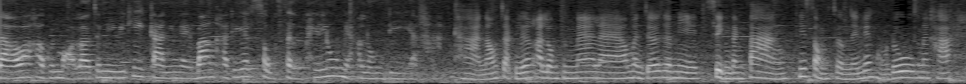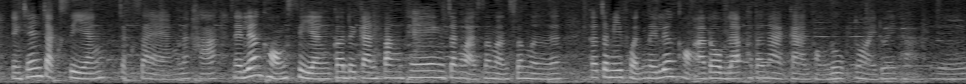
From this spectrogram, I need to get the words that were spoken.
แล้วอะค่ะ คุณหมอเราจะมีวิธีการยังไงบ้างคะที่จะส่งเสริมให้ลูกเนี่ยอารมณ์ดีอะค่ะค่ะนอกจากเรื่องอารมณ์คุณแม่แล้ว มันก็จะมีสิ่งต่างๆ ที่ส่งเสริมในเรื่องของลูกนะคะ อย่างเช่นจากเสียงจากแสงนะคะ ในเรื่องของเสียงก็โดยการฟังเพลง จังหวะสม่ำเสมอ ก็จะมีผลในเรื่องของอารมณ์และพัฒนาการของลูกหน่อยด้วยค่ะอืม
